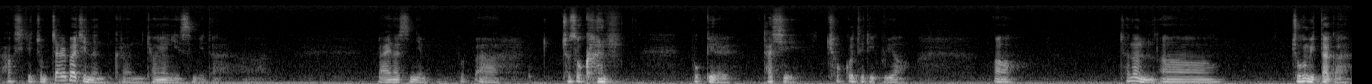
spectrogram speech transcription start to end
확실히 좀 짧아지는 그런 경향이 있습니다. 아, 라이너스님 아, 조속한 복귀를 다시 촉구드리고요. 어, 저는 어, 조금 있다가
